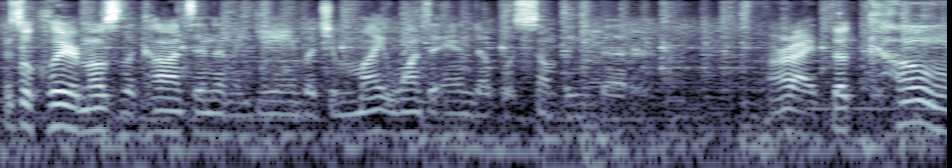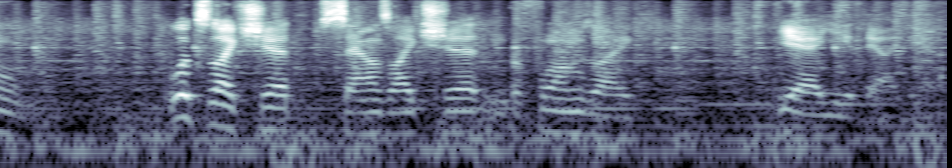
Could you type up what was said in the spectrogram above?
This will clear most of the content in the game, but you might want to end up with something better. Alright, the Kohm. Looks like shit, sounds like shit, and performs like... Yeah, you get the idea.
